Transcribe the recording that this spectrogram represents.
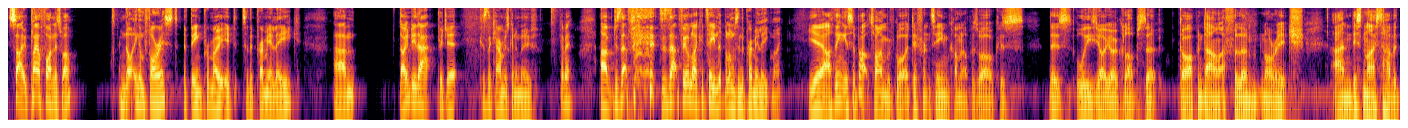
So, playoff final as well. Nottingham Forest have been promoted to the Premier League. Um, don't do that, Bridget, because the camera's going to move. Come here. Um, does that does that feel like a team that belongs in the Premier League, mate? Yeah, I think it's about time we've got a different team coming up as well because there's all these yo-yo clubs that go up and down like Fulham, Norwich, and it's nice to have a,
